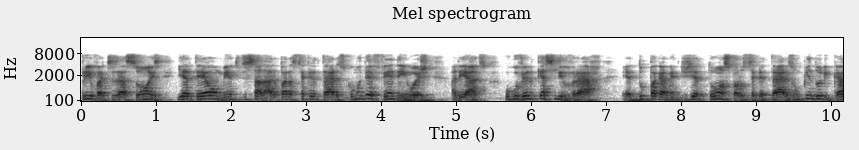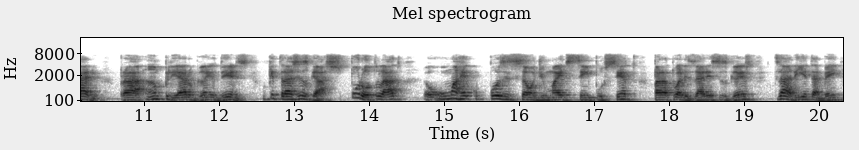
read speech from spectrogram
privatizações e até aumento de salário para secretários, como defendem hoje aliados. O governo quer se livrar é, do pagamento de jetons para os secretários, um penduricário para ampliar o ganho deles, o que traz desgastes. Por outro lado, uma reposição de mais de 100% para atualizar esses ganhos traria também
